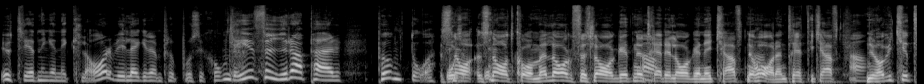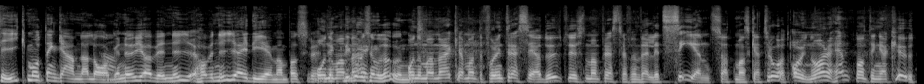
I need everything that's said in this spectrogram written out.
utredningen är klar, vi lägger en proposition. Det är ju fyra per punkt då. Snart, snart kommer lagförslaget, nu Ja. trädde lagen i kraft, nu har den trätt i kraft. Ja. Nu har vi kritik mot den gamla lagen, nu gör vi ny, har vi nya idéer. Man på, Och det, när, det man går liksom och när man märker att man inte får intresse, ja, då utlyser man pressträffen väldigt sent så att man ska tro att oj, nu har det hänt någonting akut.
